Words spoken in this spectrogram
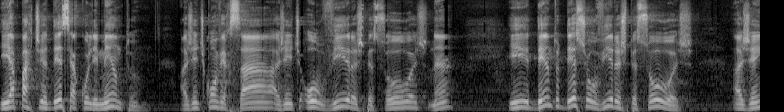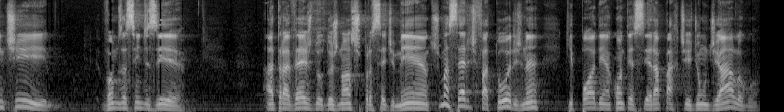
E a partir desse acolhimento, a gente conversar, a gente ouvir as pessoas, né? E dentro desse ouvir as pessoas, a gente, vamos assim dizer, através do, dos nossos procedimentos, uma série de fatores, né, que podem acontecer a partir de um diálogo,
